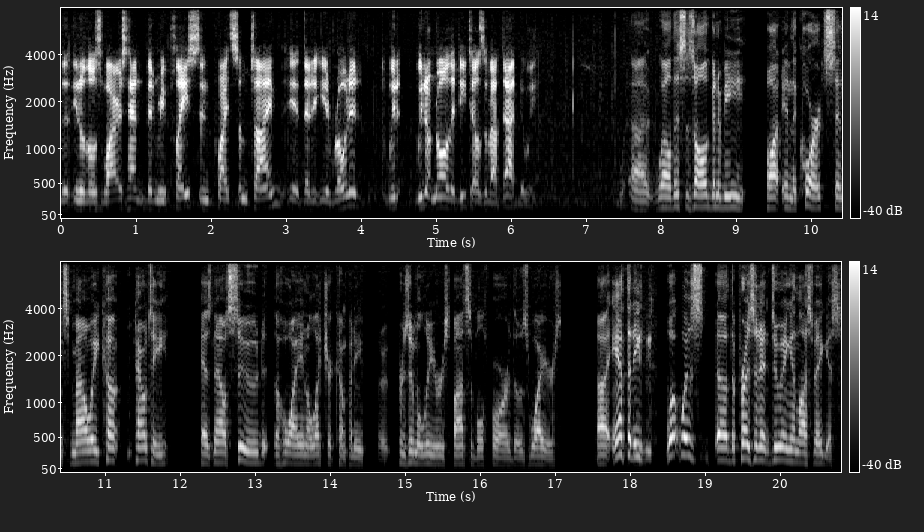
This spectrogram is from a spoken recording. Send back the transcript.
the, you know those wires hadn't been replaced in quite some time it, that it eroded we, we don't know all the details about that, do we? Uh, well, this is all going to be fought in the courts since Maui Co- County has now sued the Hawaiian Electric Company, uh, presumably responsible for those wires. Uh, Anthony, mm-hmm. what was uh, the president doing in Las Vegas?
